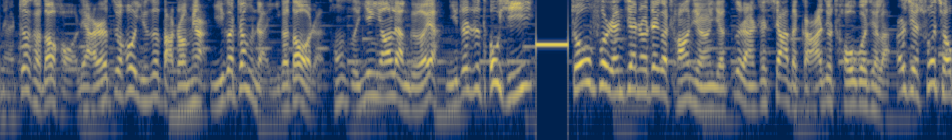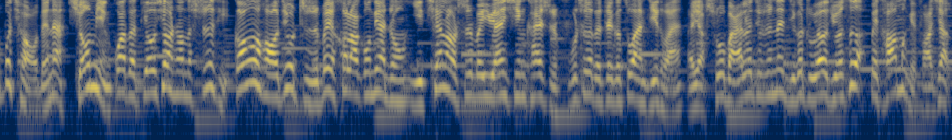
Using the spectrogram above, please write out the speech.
呢？这可倒好，俩人最后一次打照面，一个正着，一个倒着，从此阴阳两隔呀！你这是偷袭！周夫人见着这个场景，也自然是吓得嘎就抽过去了。而且说巧不巧的呢，小敏挂在雕像上的尸体，刚好就只被赫拉宫殿中以千老师为圆心开始辐射的这个作案集团。哎呀，说白了就是那几个主要角色被他们给发现了。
